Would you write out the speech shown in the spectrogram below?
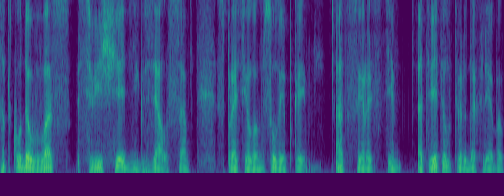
«Откуда у вас священник взялся?» — спросил он с улыбкой. «От сырости», — ответил Твердохлебов.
